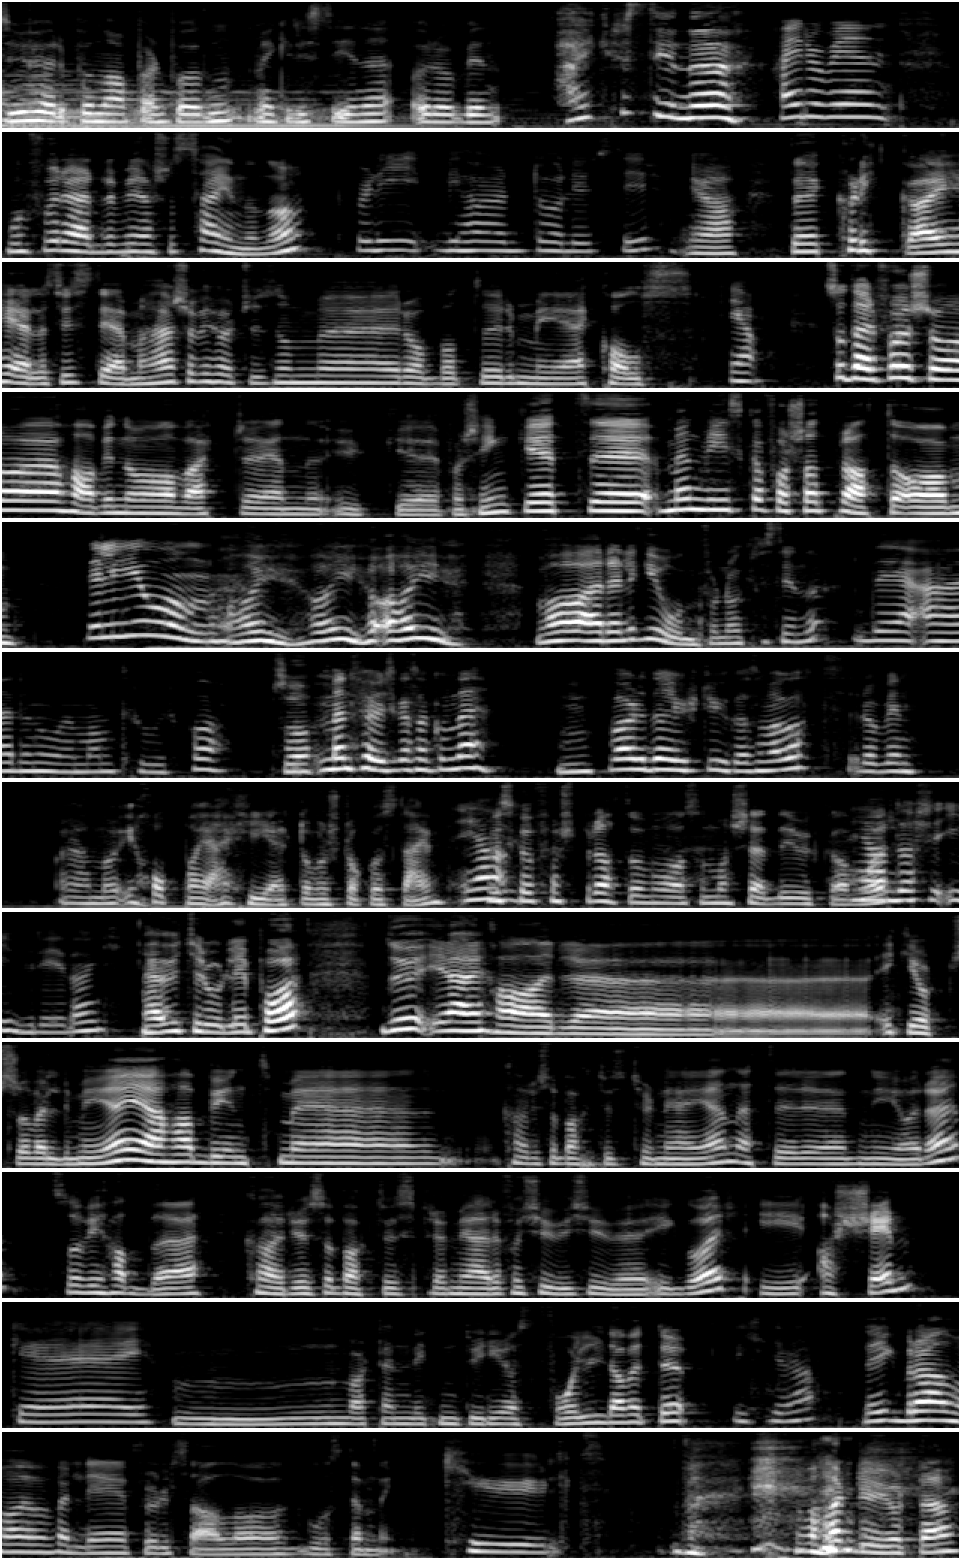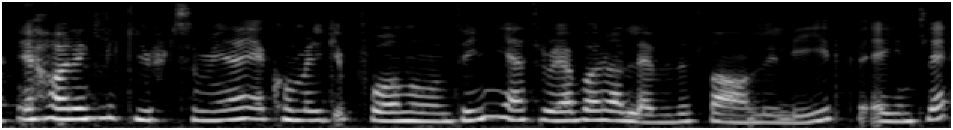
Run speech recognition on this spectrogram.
Du hører på Naperen-podden med Kristine og Robin. Hei, Kristine! Hei, Robin. Hvorfor er det vi er så seine nå? Fordi vi har dårlig utstyr. Ja, det klikka i hele systemet her, så vi hørtes ut som eh, roboter med kols. Ja. Så derfor så har vi nå vært en uke forsinket, eh, men vi skal fortsatt prate om Religion. Oi, oi, oi! Hva er religion for noe, Kristine? Det er noe man tror på. Så Men før vi skal snakke om det, Mm. hva er det du har gjort i uka som har gått, Robin? Ja, Nå hoppa jeg helt over stokk og stein. Ja. Vi skal først prate om hva som har skjedd i uka Ja, vår. du er så ivrig i dag. Jeg er utrolig på. Du, jeg har uh, ikke gjort så veldig mye. Jeg har begynt med Karius og Baktus-turné igjen etter eh, nyåret. Så vi hadde Karius og Baktus-premiere for 2020 i går, i Askim. Gøy. Mm, Vart en liten tur i Østfold, da, vet du. Riktig bra. Det gikk bra. Det var veldig full sal og god stemning. Kult. Hva har du gjort, da? Jeg har egentlig ikke gjort så mye. Jeg kommer ikke på noen ting. Jeg tror jeg bare har levd et vanlig liv, egentlig.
